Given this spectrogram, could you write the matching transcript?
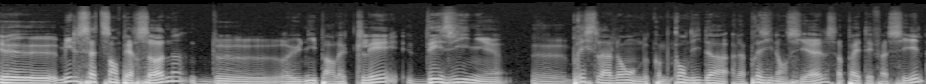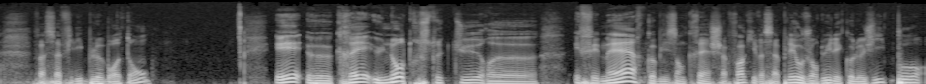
1700 euh, personnes réunies par la clé désignent euh, Brice Lalonde comme candidat à la présidentielle. Ça n'a pas été facile face à Philippe Le Breton. Et euh, créent une autre structure éphémère, comme ils en créent à chaque fois, qui va s'appeler aujourd'hui l'écologie, pour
